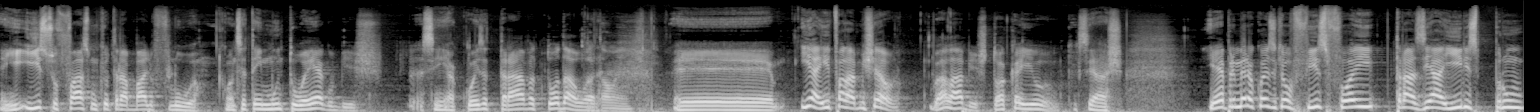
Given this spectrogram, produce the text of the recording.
E isso faz com que o trabalho flua. Quando você tem muito ego, bicho, assim, a coisa trava toda hora. Totalmente. É, e aí falar, Michel, vai lá, bicho, toca aí o, o que, que, você acha. E aí a primeira coisa que eu fiz foi trazer a Iris para um,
